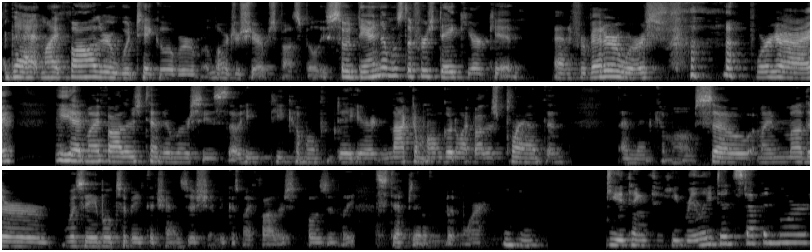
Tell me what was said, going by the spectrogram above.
that my father would take over a larger share of responsibilities. So Daniel was the first daycare kid. And for better or worse, poor guy, he had my father's tender mercies. So he, he'd come home from daycare and not come home, go to my father's plant and and then come home. So my mother was able to make the transition because my father supposedly stepped in a little bit more. Mm-hmm. Do you think he really did step in more?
